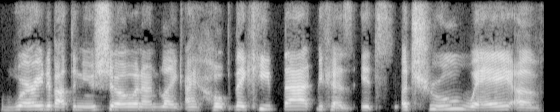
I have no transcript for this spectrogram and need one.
worried about the new show and i'm like i hope they keep that because it's a true way of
